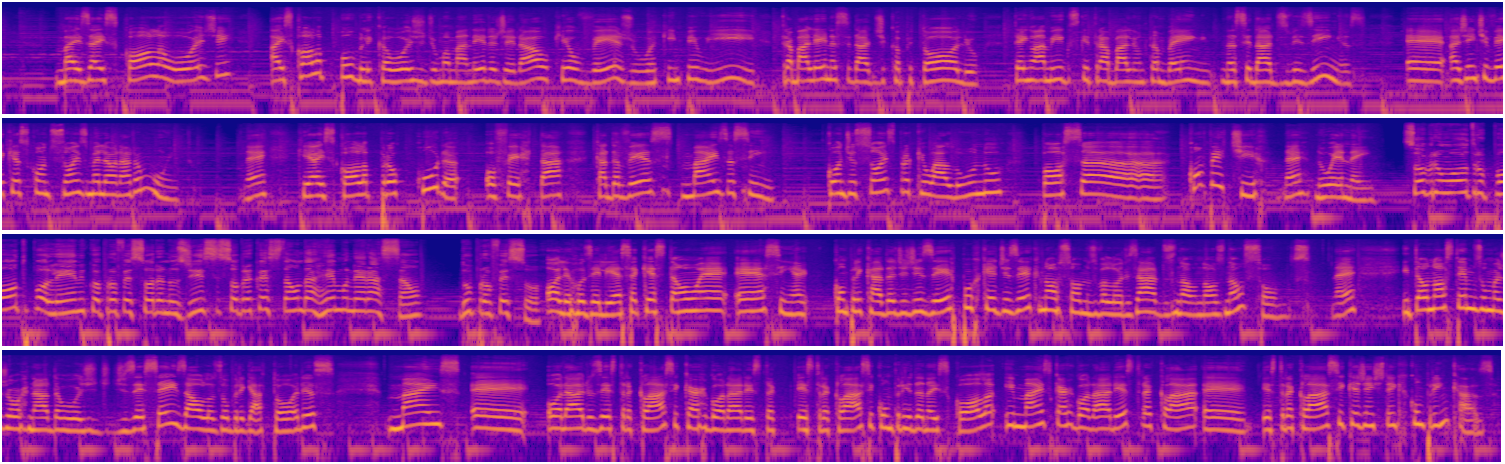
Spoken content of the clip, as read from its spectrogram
Mas a escola hoje, a escola pública hoje, de uma maneira geral, que eu vejo aqui em Piuí, trabalhei na cidade de Capitólio, tenho amigos que trabalham também nas cidades vizinhas, é, a gente vê que as condições melhoraram muito, né? Que a escola procura ofertar cada vez mais assim condições para que o aluno possa competir, né, no Enem. Sobre um outro ponto polêmico, a professora nos disse sobre a questão da remuneração do professor. Olha, Roseli, essa questão é, é assim, é complicada de dizer, porque dizer que nós somos valorizados, não, nós não somos, né? Então, nós temos uma jornada hoje de 16 aulas obrigatórias, mais é, horários extra classe, carga horária extra, extra classe cumprida na escola e mais carga horária extra, é, extra classe que a gente tem que cumprir em casa.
